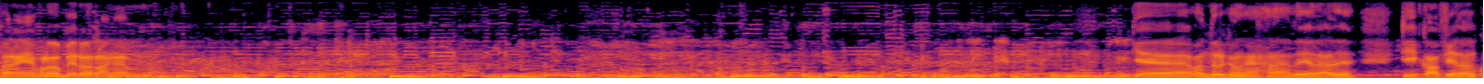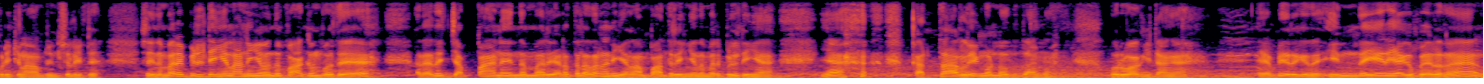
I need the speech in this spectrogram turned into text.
பாருங்க எவ்வளோ பேர் வர்றாங்க அப்படின்னு. இங்கே வந்திருக்கோங்க. அதாவது ஏதாவது டீ காஃபி ஏதாவது குடிக்கலாம் அப்படின்னு சொல்லிட்டு. ஸோ இந்த மாதிரி பில்டிங் எல்லாம் நீங்கள் வந்து பார்க்கும்போது அதாவது ஜப்பானு இந்த மாதிரி இடத்துல தானே நீங்கள் எல்லாம் பார்த்துருக்கீங்க இந்த மாதிரி பில்டிங்கை ஏன்? கத்தார்லேயும் கொண்டு வந்துட்டாங்க. உருவாக்கிட்டாங்க. எப்படி இருக்குது? இந்த ஏரியாவுக்கு பேர் தான்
